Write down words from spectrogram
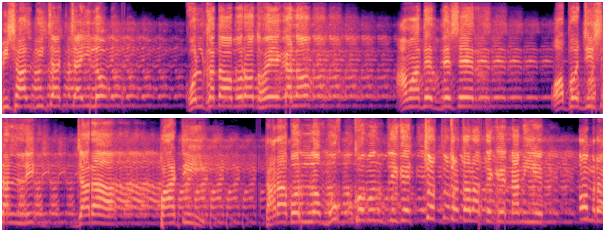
বিশাল বিচার চাইলো, কলকাতা অবরোধ হয়ে গেল। আমাদের দেশের অপোজিশন লিগ যারা পার্টি তারা বলল, মুখ্যমন্ত্রীকে চোদ্দ তলা থেকে নামিয়ে আমরা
